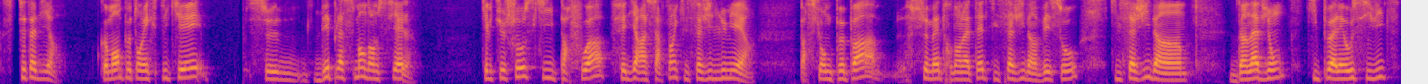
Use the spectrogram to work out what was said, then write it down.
C'est-à-dire, comment peut-on expliquer ce déplacement dans le ciel? Quelque chose qui parfois fait dire à certains qu'il s'agit de lumière. Parce qu'on ne peut pas se mettre dans la tête qu'il s'agit d'un vaisseau, qu'il s'agit d'un avion qui peut aller aussi vite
